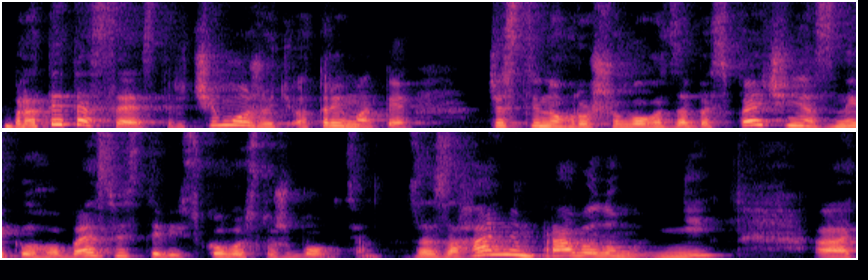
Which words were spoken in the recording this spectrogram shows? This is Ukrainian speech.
Брати та сестри чи можуть отримати частину грошового забезпечення зниклого безвісти військовослужбовця? За загальним правилом ні.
